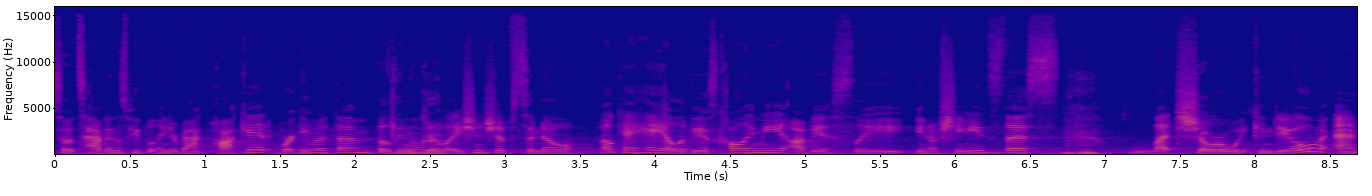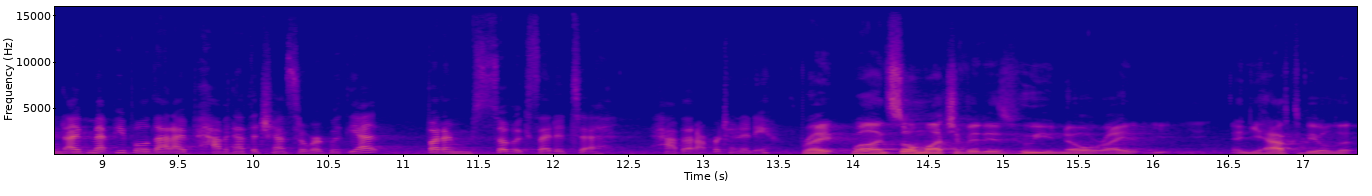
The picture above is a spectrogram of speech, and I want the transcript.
So it's having those people in your back pocket, working with them, building those relationships to know, okay, hey, Olivia's calling me. Obviously, you know, she needs this. Mm-hmm. Let's show her what we can do. And I've met people that I haven't had the chance to work with yet, but I'm so excited to have that opportunity. Right. Well, and so much of it is who you know, right? And you have to be able to.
